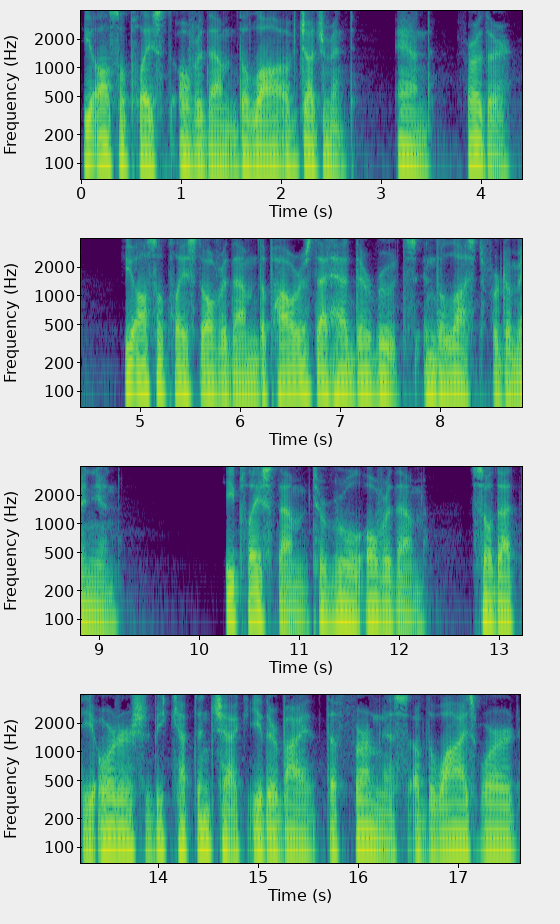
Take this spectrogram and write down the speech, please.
He also placed over them the law of judgment, and, further, he also placed over them the powers that had their roots in the lust for dominion. He placed them to rule over them so that the order should be kept in check either by the firmness of the wise word,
